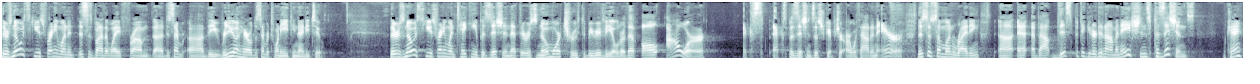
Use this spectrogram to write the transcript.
There's no excuse for anyone, this is, by the way, from uh, December, the Review and Herald, December 20, 1892. There is no excuse for anyone taking a position that there is no more truth to be revealed or that all our ex- expositions of Scripture are without an error. This is someone writing uh, about this particular denomination's positions. Okay?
